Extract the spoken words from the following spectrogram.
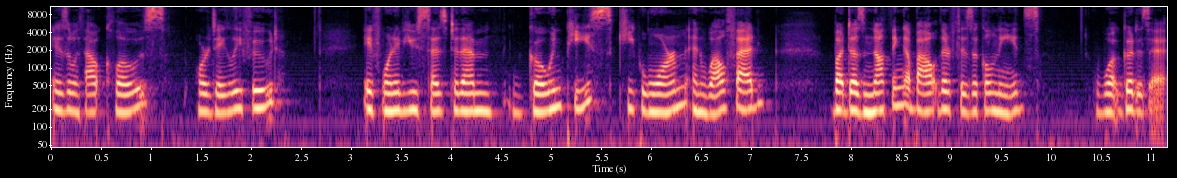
is without clothes or daily food. If one of you says to them, Go in peace, keep warm and well fed, but does nothing about their physical needs, what good is it?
